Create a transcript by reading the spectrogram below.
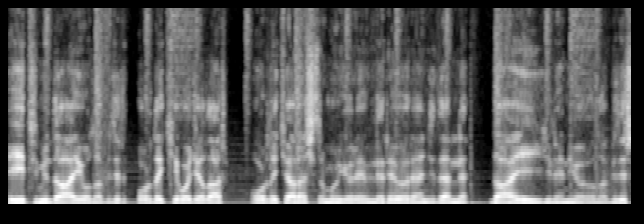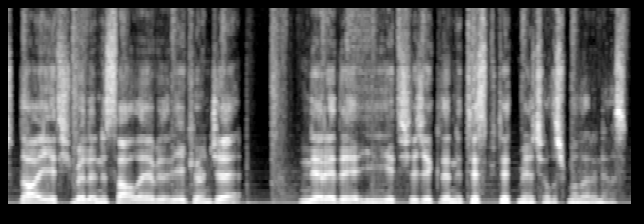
eğitimi daha iyi olabilir. Oradaki hocalar, oradaki araştırma görevlileri öğrencilerle daha iyi ilgileniyor olabilir. Daha iyi yetişmelerini sağlayabilir. İlk önce nerede iyi yetişeceklerini tespit etmeye çalışmaları lazım.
